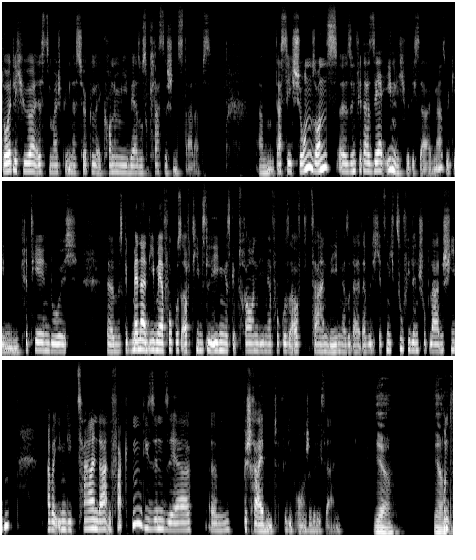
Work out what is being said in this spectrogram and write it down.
deutlich höher ist, zum Beispiel in der Circular Economy versus klassischen Startups. Ähm, das sehe ich schon, sonst äh, sind wir da sehr ähnlich, würde ich sagen. Ne? Also wir gehen Kriterien durch. Ähm, es gibt Männer, die mehr Fokus auf Teams legen, es gibt Frauen, die mehr Fokus auf die Zahlen legen. Also da, da würde ich jetzt nicht zu viel in Schubladen schieben. Aber eben die Zahlen, Daten, Fakten, die sind sehr ähm, beschreibend für die Branche, würde ich sagen. Ja, ja. Und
